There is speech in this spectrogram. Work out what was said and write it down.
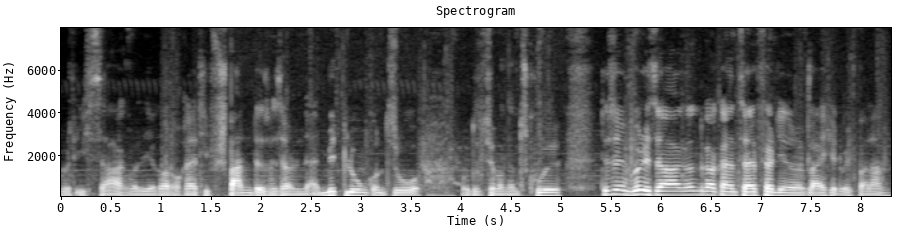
würde ich sagen, weil sie ja gerade auch relativ spannend ist, ist ja eine Ermittlung und so und das ist ja mal ganz cool. Deswegen würde ich sagen, gar keine Zeit verlieren oder gleich hier durchballern.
